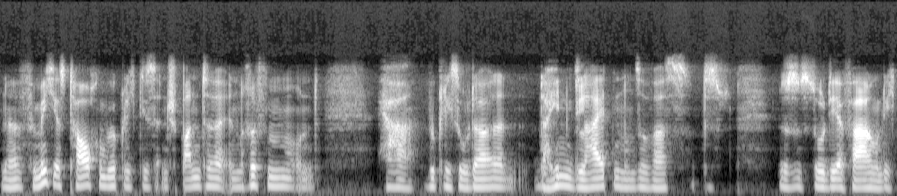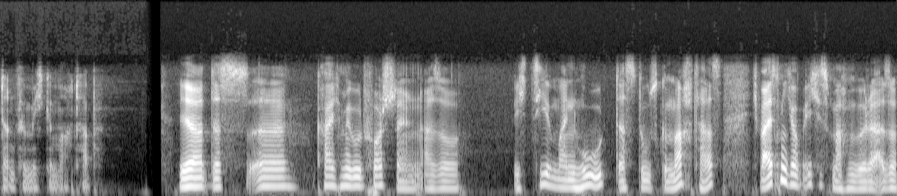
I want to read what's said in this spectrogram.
Ne? Für mich ist Tauchen wirklich dieses Entspannte in Riffen und ja, wirklich so da dahin gleiten und sowas. Das, das ist so die Erfahrung, die ich dann für mich gemacht habe. Ja, das äh, kann ich mir gut vorstellen. Also ich ziehe meinen Hut, dass du es gemacht hast. Ich weiß nicht, ob ich es machen würde. Also,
